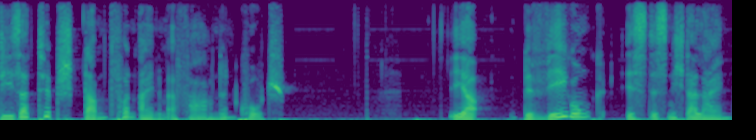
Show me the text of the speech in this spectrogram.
Dieser Tipp stammt von einem erfahrenen Coach. Ja, Bewegung ist es nicht allein.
